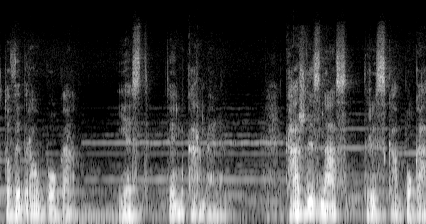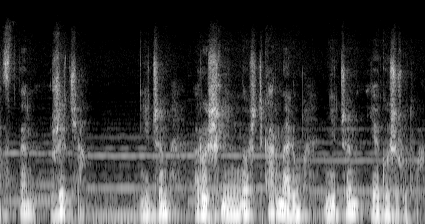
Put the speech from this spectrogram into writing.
kto wybrał Boga, jest tym karmelem. Każdy z nas tryska bogactwem życia, niczym roślinność karmelu, niczym jego źródła.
